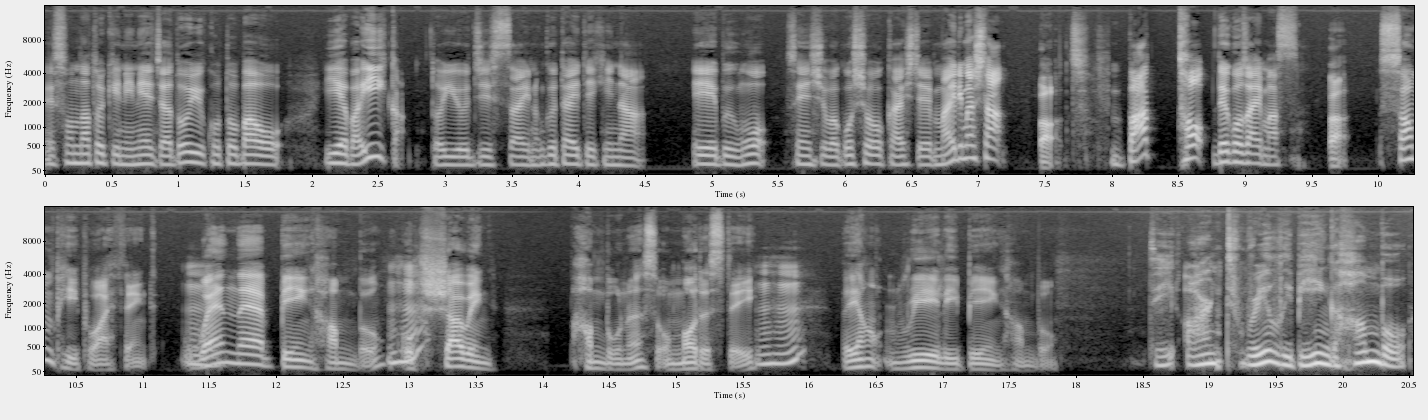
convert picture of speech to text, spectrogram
でそんな時にねじゃあどういう言葉を言えばいいかという実際の具体的な英文を先週はご紹介してまいりました But バットでございます But some people, I think, when they're being humble or showing humbleness or modesty, they aren't really being humble. They aren't really being humble.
